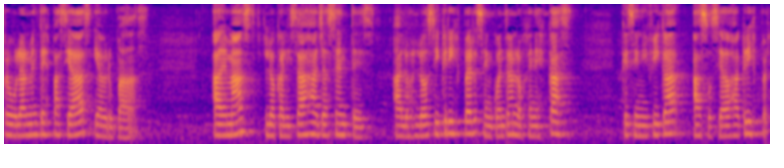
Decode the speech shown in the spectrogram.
regularmente espaciadas y agrupadas. Además, localizadas adyacentes a los LOS y CRISPR se encuentran los genes Cas, que significa asociados a CRISPR,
